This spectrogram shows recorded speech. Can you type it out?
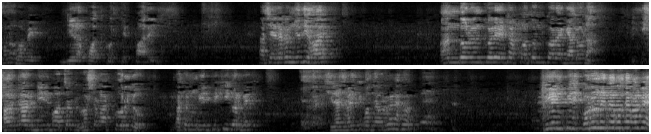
কোনোভাবে নিরাপদ করতে পারেন আচ্ছা এরকম যদি হয়, আন্দোলন করে এটা পতন করা গেল না। সরকার নির্বাচন ঘোষণা করল, তখন বিএনপি কি করবে? সিরাজ ভাই কি বলতে পারবেন এখন? বিএনপির কোন নেতা বলতে পারবে?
